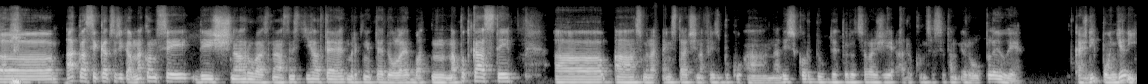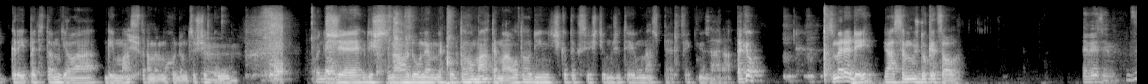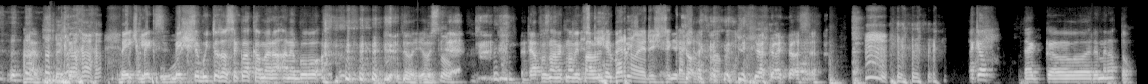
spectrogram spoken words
Uh, a klasika, co říkám na konci, když náhodou vás nás nestíháte, mrkněte dole button na podcasty a, a jsme na Instači, na Facebooku a na Discordu, kde to docela žije a dokonce se tam i roleplayuje každý pondělí. Krejpet tam dělá Game Mastera yeah. mimochodem, což je cool. Hmm. Takže když náhodou ne, jako toho máte málo toho dýnička, tak si ještě můžete i u nás perfektně zahrát. Tak jo, jsme ready, já jsem už dokecal. Nevěřím. Bake, bake, bake se buď to zasekla kamera, anebo... dobrý, dobrý. Já poznám, jak mám vypálený... Vždycky hibernuje, když říkáš reklamy. tak jo, tak uh, jdeme na to.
